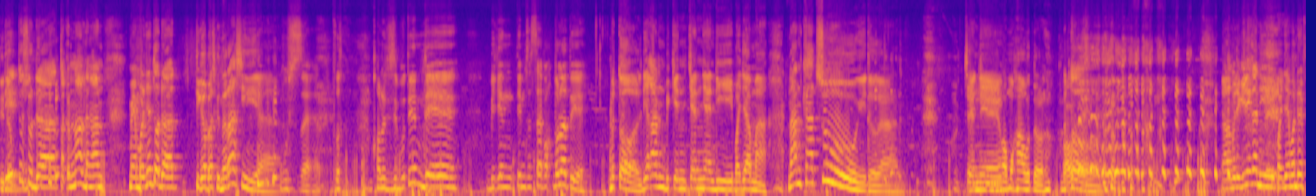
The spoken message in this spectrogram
Dia itu sudah terkenal dengan membernya itu ada 13 generasi ya. Buset. Kalau disebutin deh bikin tim sepak bola tuh ya. Betul, dia kan bikin chainnya di pajama. Nankatsu gitu kan. Channel Om Hao tuh. Betul. Yang begini kan di pajama Dev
